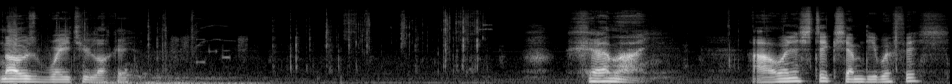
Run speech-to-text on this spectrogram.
That was way too lucky. Come on. I want to stick somebody with this.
